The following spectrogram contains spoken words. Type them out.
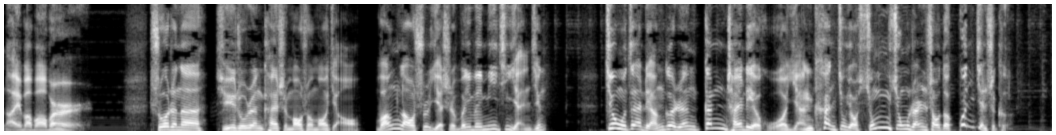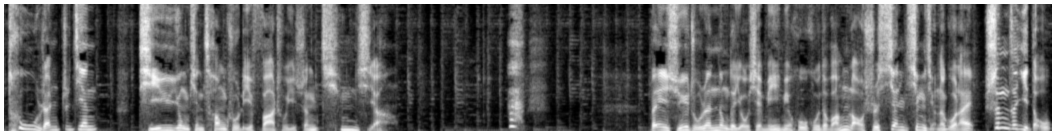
来吧，宝贝儿。说着呢，徐主任开始毛手毛脚，王老师也是微微眯起眼睛。就在两个人干柴烈火，眼看就要熊熊燃烧的关键时刻，突然之间，体育用品仓库里发出一声轻响。啊！被徐主任弄得有些迷迷糊糊的王老师先清醒了过来，身子一抖，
